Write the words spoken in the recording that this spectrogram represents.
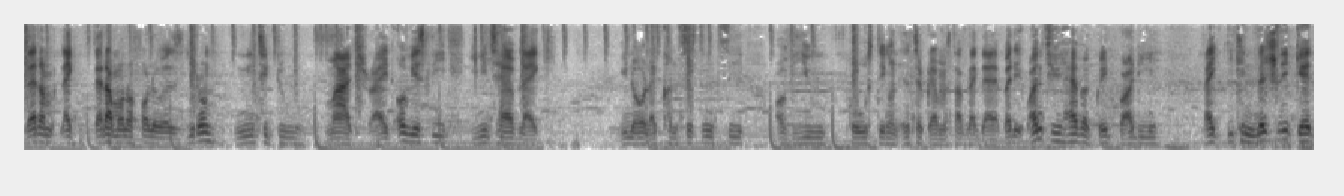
that um, like that amount of followers, you don't need to do much, right? Obviously, you need to have like you know like consistency of you posting on Instagram and stuff like that. But it, once you have a great body, like you can literally get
